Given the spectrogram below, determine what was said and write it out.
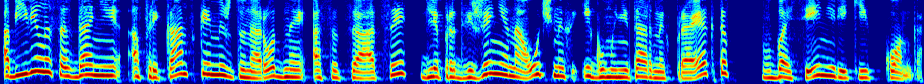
объявил о создании Африканской международной ассоциации для продвижения научных и гуманитарных проектов в бассейне реки Конго.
